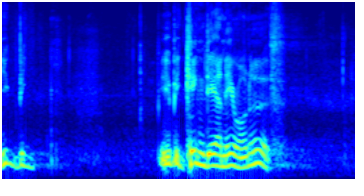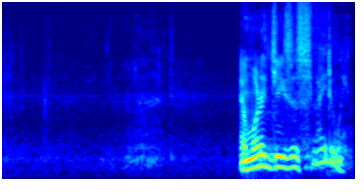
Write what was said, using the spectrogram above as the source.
You'd be you'd be king down here on earth. And what did Jesus say to him?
